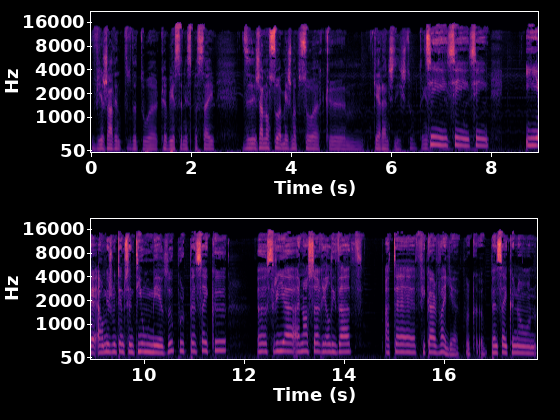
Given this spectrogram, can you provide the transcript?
viajar dentro da tua cabeça nesse passeio, de já não sou a mesma pessoa que, que era antes disto? Tenho sim, sim, sim. E ao mesmo tempo senti um medo porque pensei que uh, seria a nossa realidade até ficar velha, porque pensei que não,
